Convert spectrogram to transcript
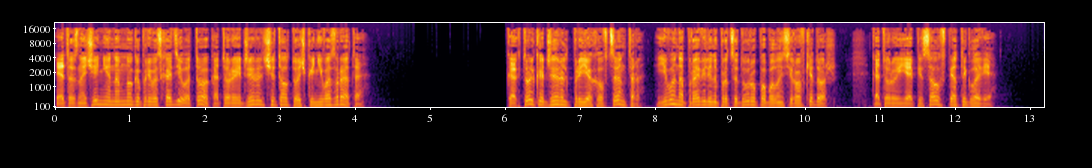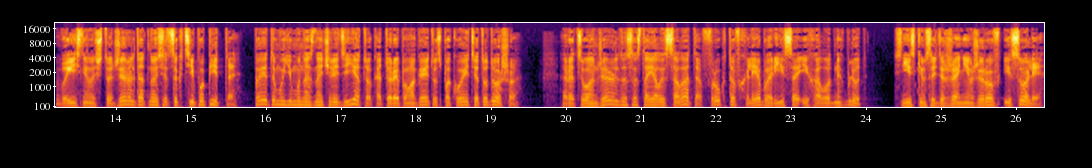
это значение намного превосходило то, которое Джеральд считал точкой невозврата. Как только Джеральд приехал в центр, его направили на процедуру по балансировке ДОЖ, которую я описал в пятой главе. Выяснилось, что Джеральд относится к типу питта, поэтому ему назначили диету, которая помогает успокоить эту дошу. Рацион Джеральда состоял из салатов, фруктов, хлеба, риса и холодных блюд, с низким содержанием жиров и соли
